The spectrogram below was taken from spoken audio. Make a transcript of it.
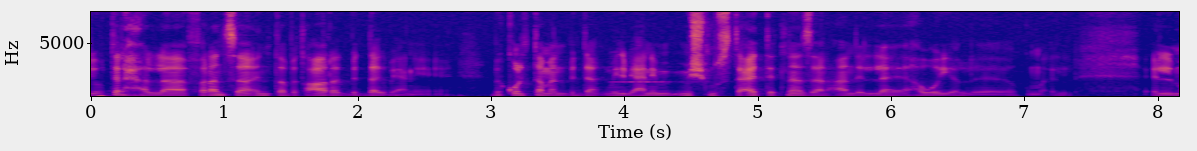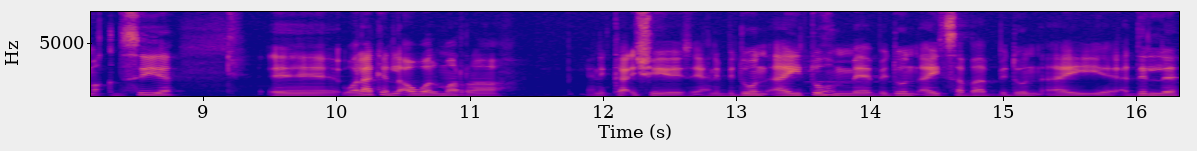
وترحل لفرنسا أنت بتعارض بدك يعني بكل ثمن بدك يعني مش مستعد تتنازل عن الهوية ال- المقدسية إيه، ولكن لأول مرة يعني كإشي يعني بدون أي تهمة بدون أي سبب بدون أي أدلة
